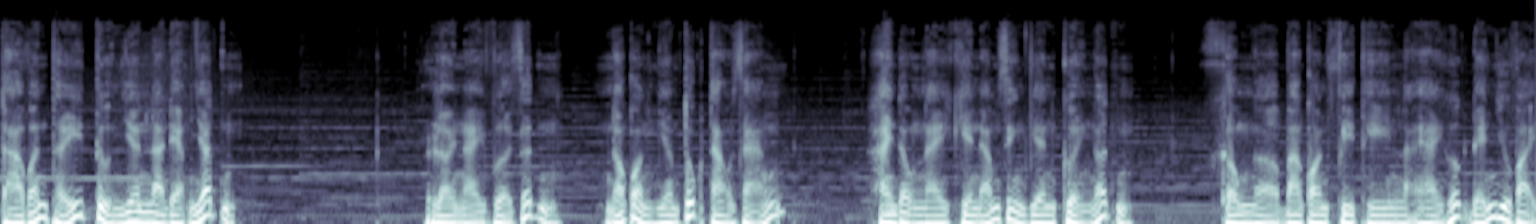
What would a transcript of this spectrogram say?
Ta vẫn thấy tự nhiên là đẹp nhất. Lời này vừa dứt, nó còn nghiêm túc tạo dáng. Hành động này khiến đám sinh viên cười ngất. Không ngờ ba con phi thi lại hài hước đến như vậy.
